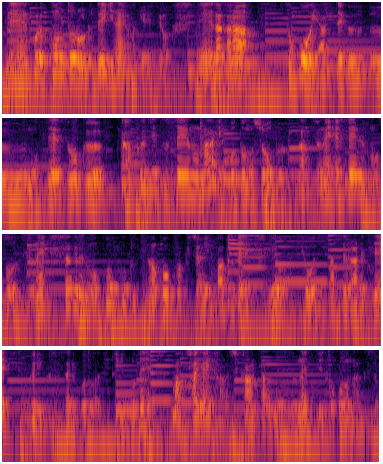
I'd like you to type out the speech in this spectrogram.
で、これコントロールできないわけですよ。えー、だから、そこをやっていくのって、すごく確実性のないことの勝負なんですよね。SNS もそうですよね。だけれども、広告っていうのは広告者一発で要は表示させられて、クリックさせることができるので、まあ、早い話、簡単ですよねっていうところなんです。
